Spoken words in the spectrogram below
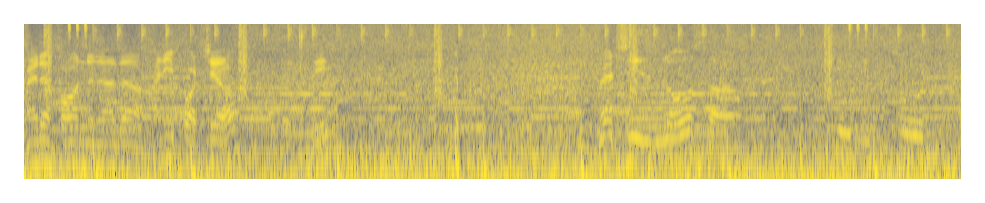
Might have found another honey pot here. Let's see. Battery is low, so soon. need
